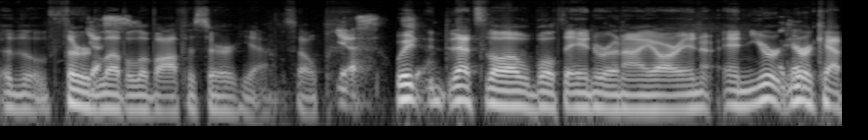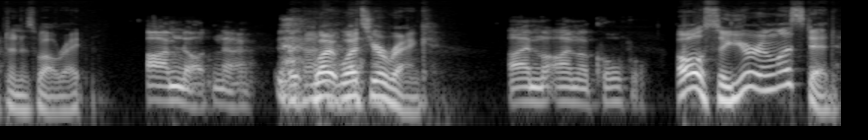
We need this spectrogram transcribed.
uh, the third Yes. level of officer. Yeah. So, Yes. wait, Yeah. that's the level both Andrew and I are, and and you're Okay. you're a captain as well, right? I'm not. No, what, what's your rank? I'm I'm a corporal. Oh, so you're enlisted.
